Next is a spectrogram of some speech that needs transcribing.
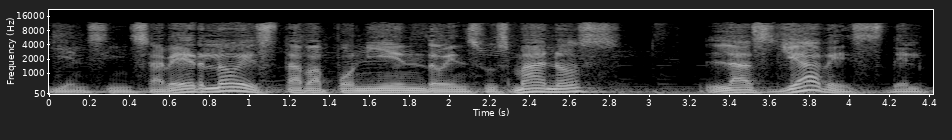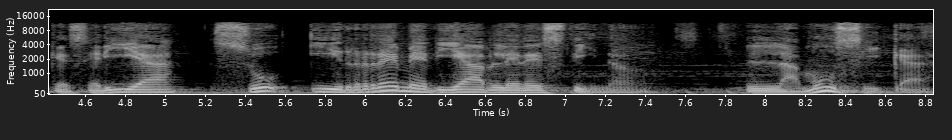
quien sin saberlo estaba poniendo en sus manos las llaves del que sería su irremediable destino, la música.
